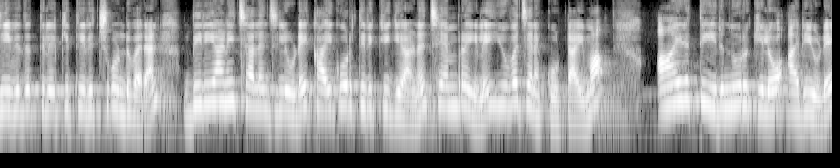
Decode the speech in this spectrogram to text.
ജീവിതത്തിലേക്ക് തിരിച്ചുകൊണ്ടുവരാൻ ബിരിയാണി ചലഞ്ചിലൂടെ കൈകോർത്തിരിക്കുകയാണ് ചെമ്പ്രയിലെ യുവജന കൂട്ടായ്മ ആയിരത്തി ഇരുന്നൂറ് കിലോ അരിയുടെ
